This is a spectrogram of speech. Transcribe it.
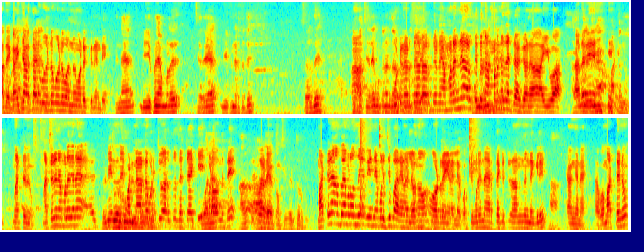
അതെ. കഴിച്ച ആൾക്കാർ വീണ്ടും വീണ്ടും വന്നുകൊണ്ട് നിൽക്കുന്നുണ്ട് പിന്നെ ബീഫ് നമ്മൾ ചെറിയ ബീഫിനെടുത്തിട്ട് ചെറുത്. ചെറിയ കുട്ടനെടുത്ത് കൂട്ടിനടുത്ത് അറുത്തിട്ട് നമ്മൾ തന്നെ അറുത്തിട്ട് നമ്മൾ തന്നെ സെറ്റ് ആക്കാണ് ആ അയ്യോ അതൊരു മട്ടനും. മട്ടനും. മട്ടനും നമ്മളിങ്ങനെ പിന്നെ പട്ടിനാടിനെ പിടിച്ച് വറുത്ത് സെറ്റാക്കി ഇവിടെ വന്നിട്ട് റെഡി ആക്കും. എടുത്തു കൊടുക്കും. മട്ടനാകുമ്പോ നമ്മളൊന്ന് പിന്നെ വിളിച്ച് പറയണല്ലോ ഒന്ന് ഓർഡർ ചെയ്യണല്ലോ. കുറച്ചും കൂടി നേരത്തെ കിട്ടണമെന്നുണ്ടെങ്കിൽ അങ്ങനെ. അപ്പൊ മട്ടനും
